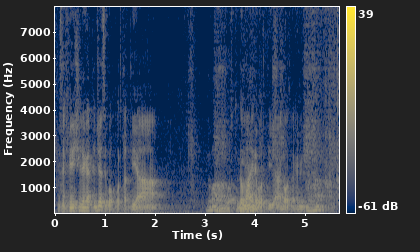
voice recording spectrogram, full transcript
Che se finisci le carteggiare si può portare via. Domani. Domani le porti via la cosa, capito? Ah.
